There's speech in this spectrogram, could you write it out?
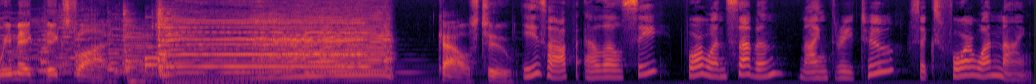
We make pigs fly. Cows, too. Ease Off LLC, 417 932 6419.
